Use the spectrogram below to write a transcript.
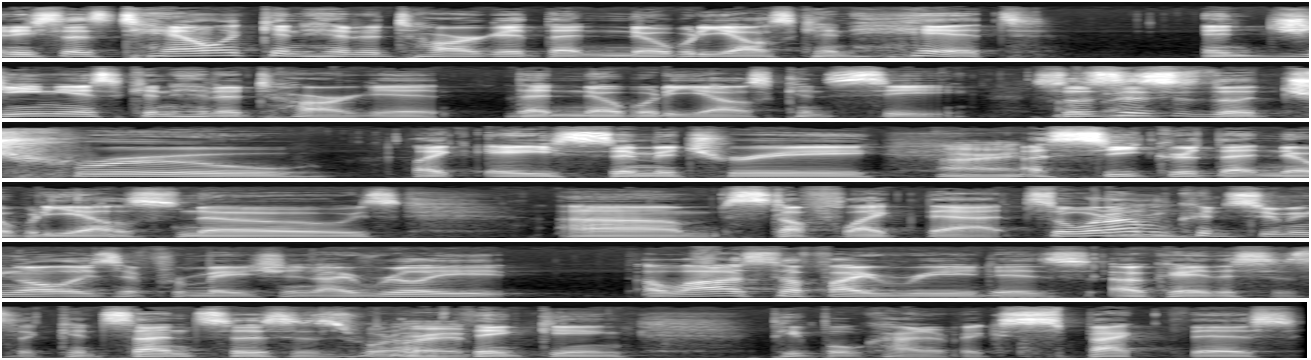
And he says talent can hit a target that nobody else can hit and genius can hit a target that nobody else can see. So this is the true like asymmetry right. a secret that nobody else knows um, stuff like that. So when Mm-hmm. i'm consuming all these information i really a lot of stuff I read is okay. This is the consensus. This is what I'm thinking. People kind of expect this,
